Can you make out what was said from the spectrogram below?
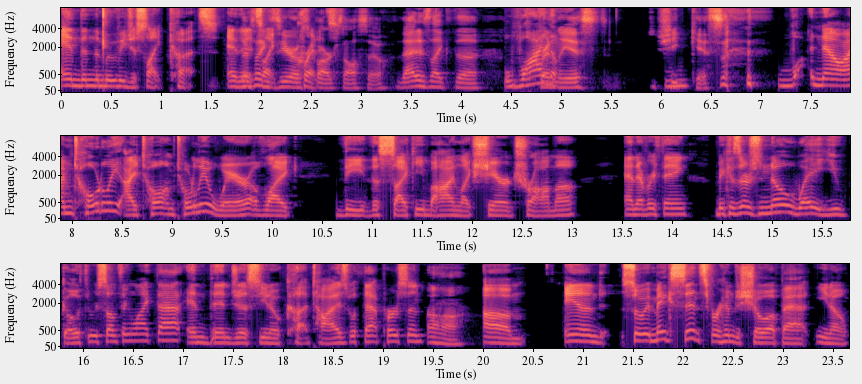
and then the movie just like cuts, and There's it's like, like zero credits. sparks. Also, that is like the Why the friendliest cheek kiss. Now i'm totally i to- i'm totally aware of like the the psyche behind like shared trauma and everything because there's no way you go through something like that and then just you know cut ties with that person uh huh. um and so it makes sense for him to show up at you know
